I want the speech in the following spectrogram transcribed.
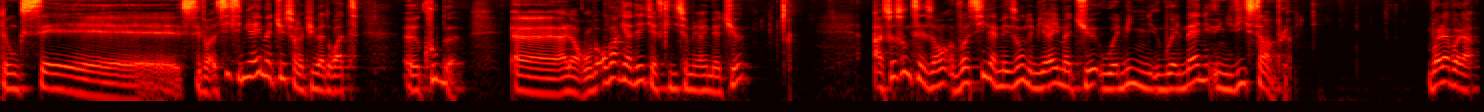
Donc c'est. C'est vrai. Si c'est Mireille Mathieu sur la pub à droite, euh, euh alors, on va, regarder ce qu'il dit sur Mireille Mathieu. À 76 ans, voici la maison de Mireille Mathieu où elle, mène, une vie simple. Voilà, voilà.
